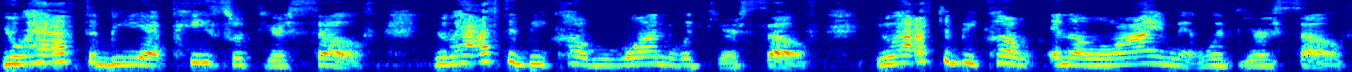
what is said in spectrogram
You have to be at peace with yourself. You have to become one with yourself. You have to become in alignment with yourself.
